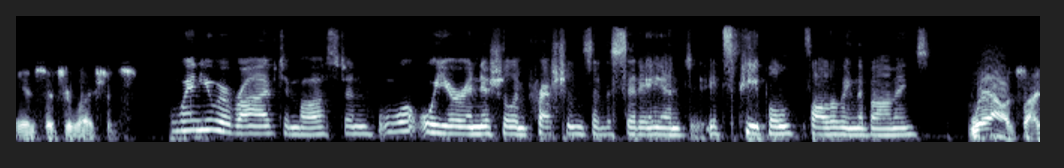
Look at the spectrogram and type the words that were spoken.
in situations. When you arrived in Boston, what were your initial impressions of the city and its people following the bombings? Well, I,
